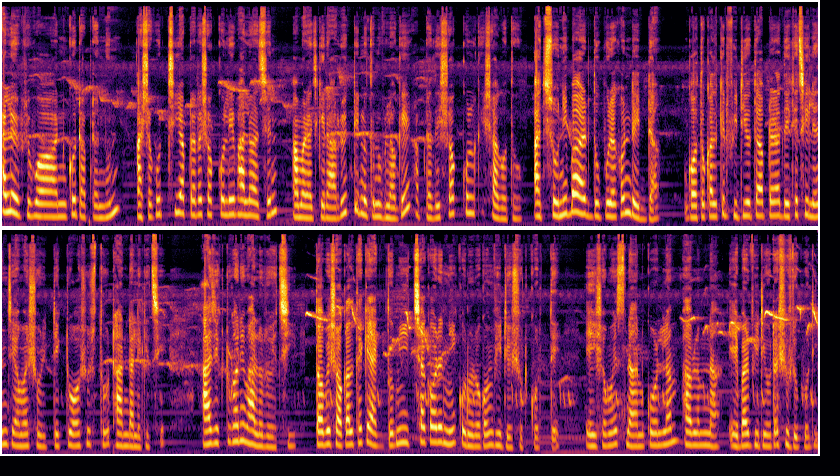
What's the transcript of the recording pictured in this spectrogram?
হ্যালো এভরিওয়ান গুড আফটারনুন আশা করছি আপনারা সকলে ভালো আছেন। আমার আজকের আরও একটি নতুন ব্লগে আপনাদের সকলকে স্বাগত। আজ শনিবার, দুপুর এখন দেড়টা। গতকালকের ভিডিওতে আপনারা দেখেছিলেন যে আমার শরীরটা একটু অসুস্থ, ঠান্ডা লেগেছে। আজ একটুখানি ভালো রয়েছি। তবে সকাল থেকে একদমই ইচ্ছা করেনি কোনো রকম ভিডিও শ্যুট করতে। এই সময় স্নান করলাম, ভাবলাম না, এবার ভিডিওটা শুরু করি।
